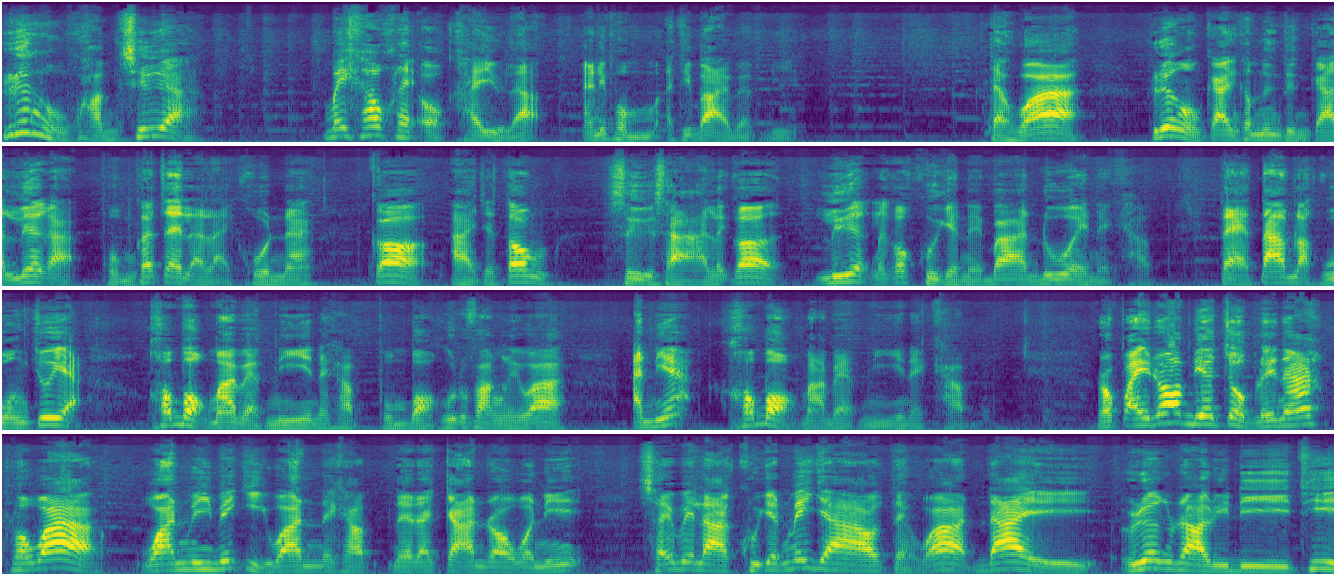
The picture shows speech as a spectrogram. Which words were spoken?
เรื่องของความเชื่อไม่เข้าใครออกใครอยู่แล้ว อันนี้ผมอธิบายแบบนี้ แต่ว่าเรื่องของการคำนึงถึงการเลือกอะผมเข้าใจหลาย ๆ คนนะก็อาจจะต้องสื่อสารแล้วก็เลือกแล้วก็คุยกันในบ้านด้วยนะครับแต่ตามหลักฮวงจุ้ยอะเขาบอกมาแบบนี้นะครับผมบอกคุณผู้ฟังเลยว่า อันเนี้ยเขาบอกมาแบบนี้นะครับเราไปรอบเดียวจบเลยนะ เพราะว่าวันมีไม่กี่วันนะครับในรายการเราวันนี้ใช้เวลาคุยกันไม่ยาว แต่ว่าได้เรื่องราวดีๆ ที่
